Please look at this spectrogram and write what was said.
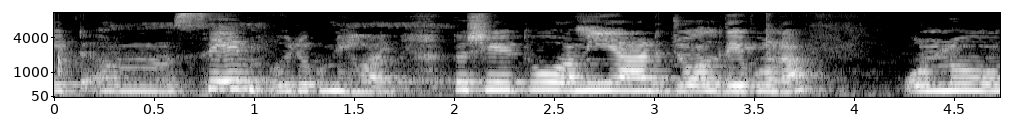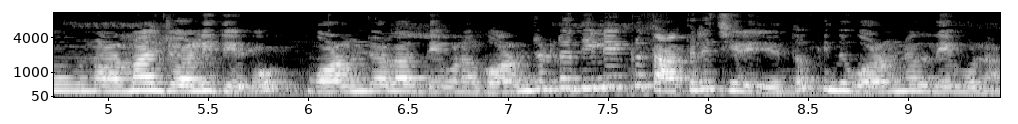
এটা সেম ওই রকমই হয়। তো সেহেতু আমি আর জল দেব না, অন্য নর্মাল জলই দেব। গরম জল আর দেবো না। গরম জলটা দিলে একটু তাড়াতাড়ি ছেড়ে যেত, কিন্তু গরম জল দেবো না।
